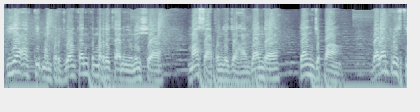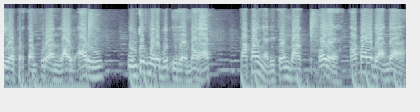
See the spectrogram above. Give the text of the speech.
Ia aktif memperjuangkan kemerdekaan Indonesia masa penjajahan Belanda dan Jepang. Dalam peristiwa pertempuran Laut Aru untuk merebut Irian Barat, kapalnya ditembak oleh kapal Belanda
